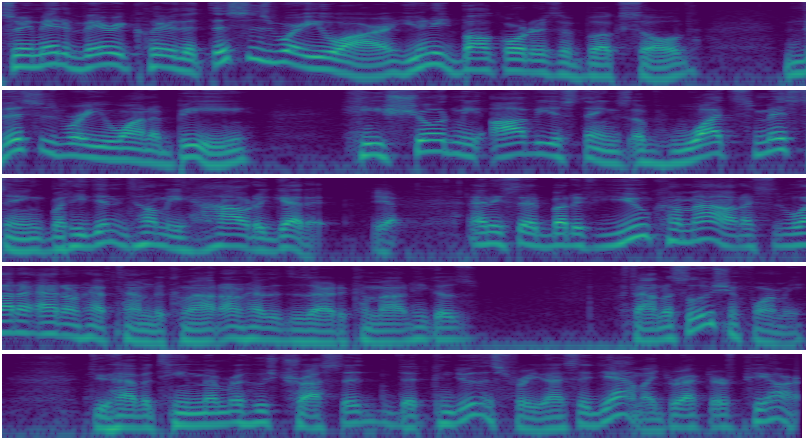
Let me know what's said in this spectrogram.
So he made it very clear that this is where you are. You need bulk orders of books sold. This is where you want to be he showed me obvious things of what's missing but he didn't tell me how to get it Yep. and he said, but if you come out, I said, well, I don't, have time to come out. I don't have the desire to come out. He goes, found a solution for me. Do you have a team member who's trusted that can do this for you? I said, yeah, my director of PR.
